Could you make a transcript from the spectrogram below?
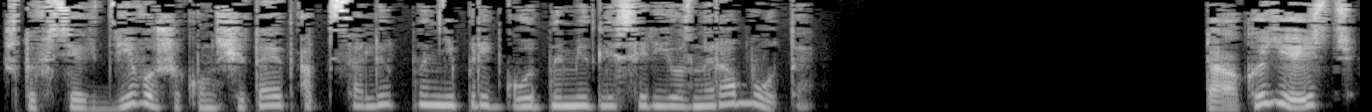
что всех девушек он считает абсолютно непригодными для серьезной работы? Так и есть,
